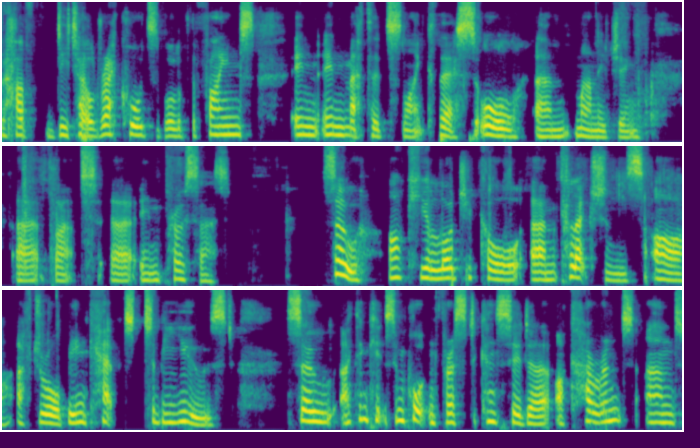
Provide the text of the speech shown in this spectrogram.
have detailed records of all of the finds in, in methods like this, all um, managing uh, that uh, in process. So archaeological um, collections are, after all, being kept to be used so I think it's important for us to consider our current and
